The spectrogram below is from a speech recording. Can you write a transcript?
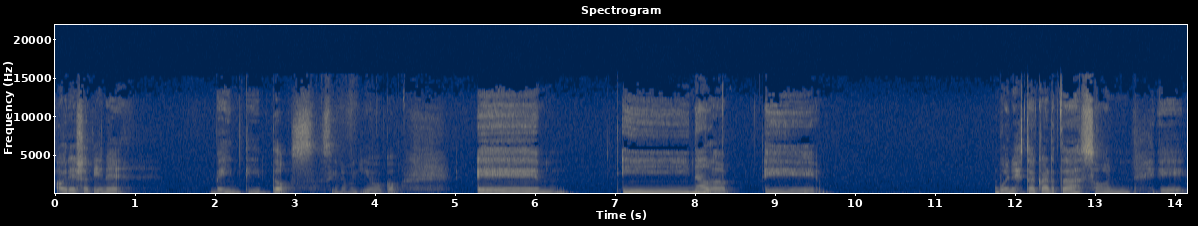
Ahora ella tiene 22, si no me equivoco. Em, y nada, eh, bueno, esta carta son eh,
